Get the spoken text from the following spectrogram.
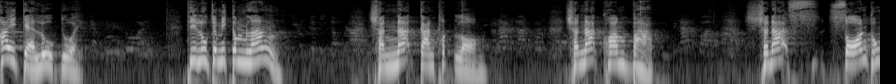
ให้แก่ลูกด้วย ที่ลูกจะมีกำลัง ชนะการทดลอง ชนะความบาป ชนะสอนของ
